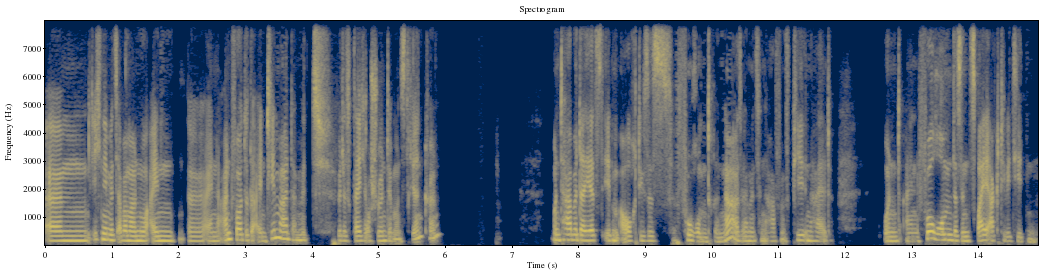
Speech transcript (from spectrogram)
Ähm, ich nehme jetzt aber mal nur ein, äh, eine Antwort oder ein Thema, damit wir das gleich auch schön demonstrieren können. Und habe da jetzt eben auch dieses Forum drin. Ne? Also wir haben jetzt einen H5P-Inhalt und ein Forum, das sind zwei Aktivitäten.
